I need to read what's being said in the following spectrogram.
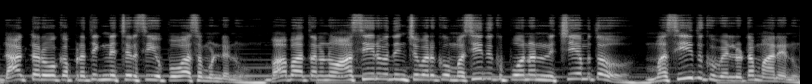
డాక్టర్ ఒక ప్రతిజ్ఞ చేసి ఉపవాసముండెను. బాబా తనను ఆశీర్వదించే వరకు మసీదుకు పోనను నిశ్చయముతో మసీదుకు వెళ్ళుట మానెను.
